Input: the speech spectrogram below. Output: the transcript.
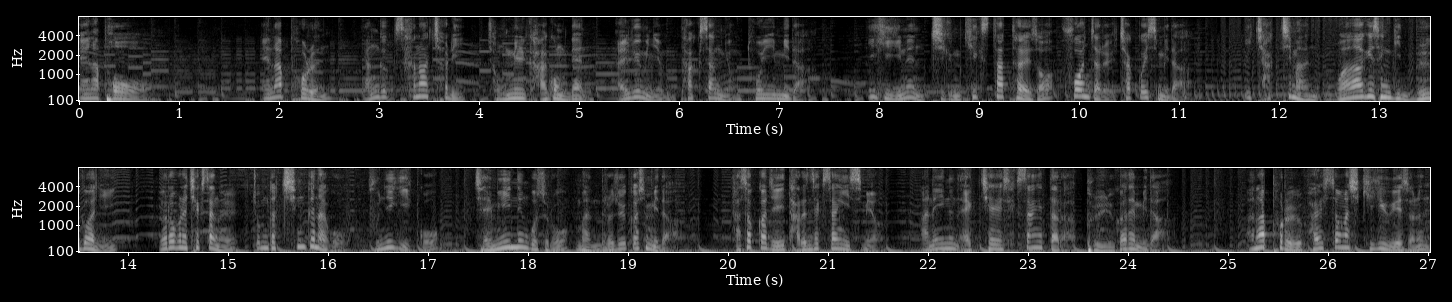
에나폴 에나폴은 양극 산화 처리 정밀 가공된 알루미늄 탁상용 토이입니다. 이 기기는 지금 킥스타터에서 후원자를 찾고 있습니다. 이 작지만 우아하게 생긴 물건이 여러분의 책상을 좀 더 친근하고 분위기 있고 재미있는 곳으로 만들어줄 것입니다. 다섯 가지 다른 색상이 있으며 안에 있는 액체의 색상에 따라 분류가 됩니다. 아나포를 활성화시키기 위해서는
